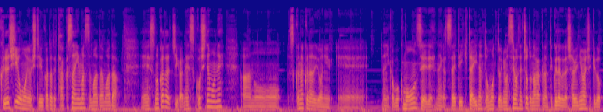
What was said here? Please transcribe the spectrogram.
苦しい思いをしている方ってたくさんいます、まだまだ。えー、その方たちがね、少しでもね、あのー、少なくなるように、えー何か僕も音声で何か伝えていきたいなと思っております。すいません。ちょっと長くなってぐだぐだ喋りましたけど、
